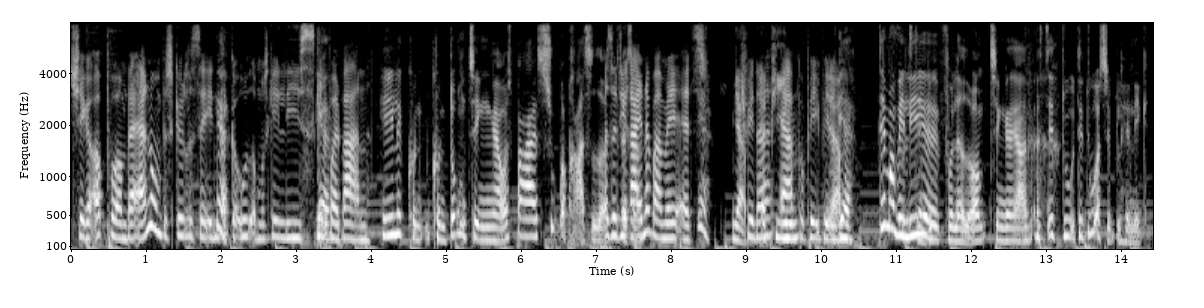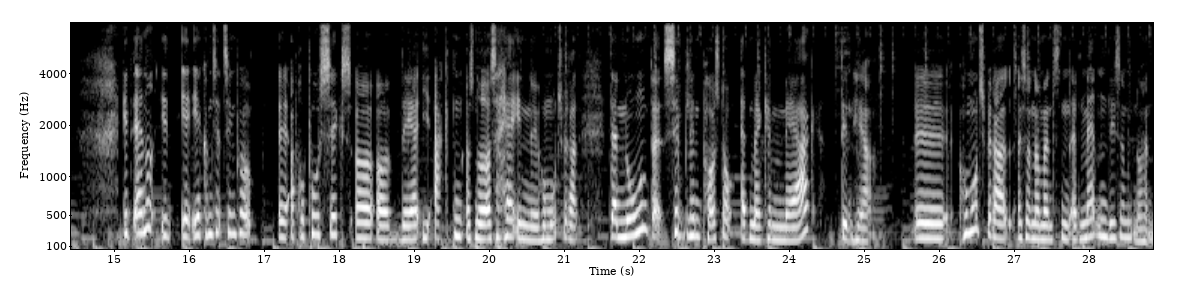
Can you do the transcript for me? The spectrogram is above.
Tjekker op på, om der er nogen beskyttelse, inden Ja. ja. de går ud og måske lige skaber Ja. et barn. Hele kon- kondomtingen er også bare super presset. Altså, de altså, regner bare med, at Ja. Ja, kvinder pigen. er på p-piller. Ja, det må vi lige øh, få lavet om, tænker jeg. Altså, det, du, det dur simpelthen ikke. Et andet, et, jeg, jeg kom til at tænke på, øh, apropos sex og, og være i akten og sådan noget, også at have en øh, hormonspiral. Der er nogen, der simpelthen påstår, at man kan mærke den her øh, hormonspiral, altså når man sådan, at manden ligesom, når han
